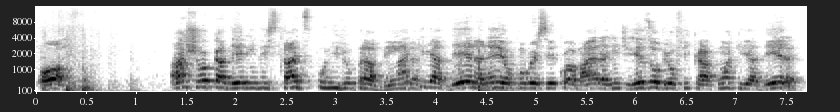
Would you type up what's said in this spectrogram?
Ó. A chocadeira ainda está disponível para venda. A criadeira, né? Eu conversei com a Mayra, a gente resolveu ficar com a criadeira,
